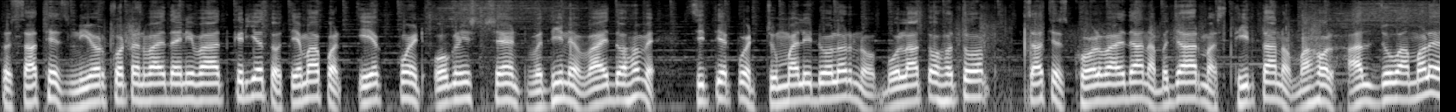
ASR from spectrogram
તો સાથે જ ન્યુયોર્ક કોટન વાયદાની વાત કરીએ તો તેમાં પણ એક પોઈન્ટ ઓગણીસ સેન્ટ વધીને વાયદો હવે સિત્તેર પોઈન્ટ ચુમ્માલીસ ડોલરનો બોલાતો હતો. સાથે જ ખોળ વાયદાના બજારમાં સ્થિરતાનો માહોલ હાલ જોવા મળે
